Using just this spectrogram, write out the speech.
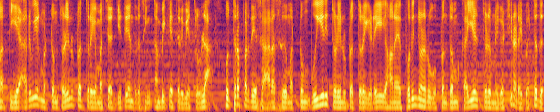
மத்திய அறிவியல் மற்றும் தொழில்நுட்பத்துறை அமைச்சர் ஜிதேந்திர சிங் நம்பிக்கை தெரிவித்துள்ளார். உத்தரப்பிரதேச அரசு மற்றும் உயிரி தொழில்நுட்பத்துறை இடையேயான புரிந்துணர்வு ஒப்பந்தம் கையெழுத்திடும் நிகழ்ச்சி நடைபெற்றது.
